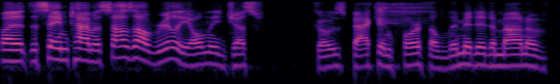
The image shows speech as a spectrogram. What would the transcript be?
but at the same time, a sawzall really only just goes back and forth a limited amount of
